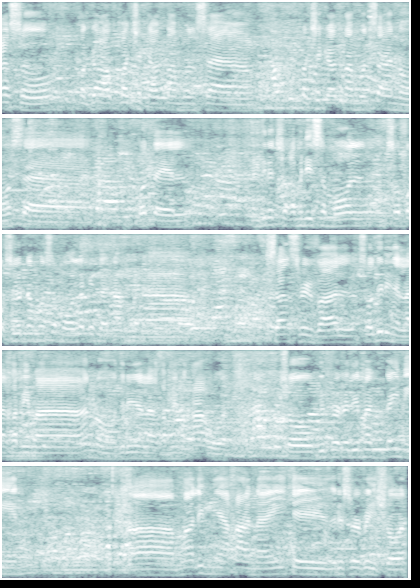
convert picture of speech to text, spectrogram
Kaso, pag uh, pa-check out namon sa pag-check out namon sa ano sa hotel, nagdiretso kami dito sa mall. So pagsunod naman sa mall, nakita namon na Sans Rival. So dili na lang kami ma ano, dili na lang kami makaon. So before na di mag-dine in, niya kanay kay reservation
